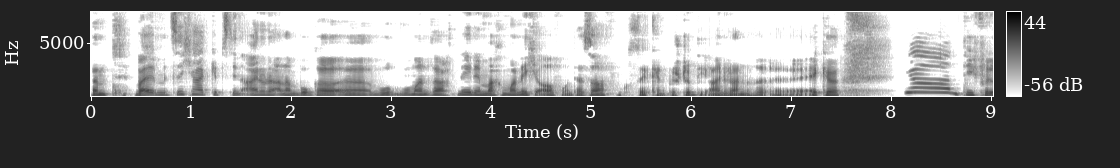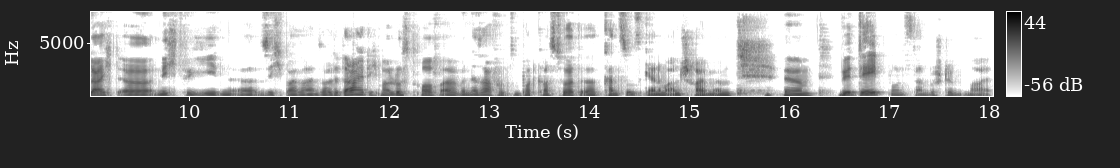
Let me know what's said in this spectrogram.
Ähm, weil mit Sicherheit gibt es den einen oder anderen Bunker, äh, wo, wo man sagt, nee, den machen wir nicht auf. Und der Saarfuchs, der kennt bestimmt die eine oder andere äh, Ecke. Ja, die vielleicht äh, nicht für jeden äh, sichtbar sein sollte. Da hätte ich mal Lust drauf. Äh, wenn der Saarfuchs einen Podcast hört, äh, kannst du uns gerne mal anschreiben. Ähm, ähm, wir daten uns dann bestimmt mal.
